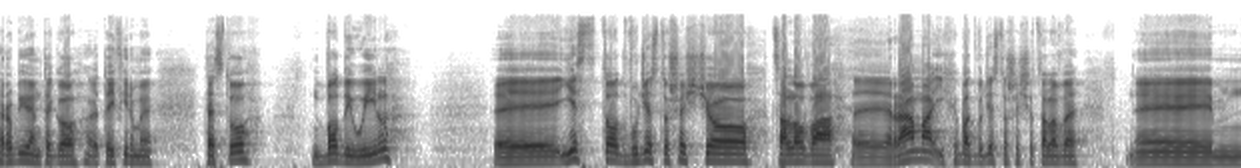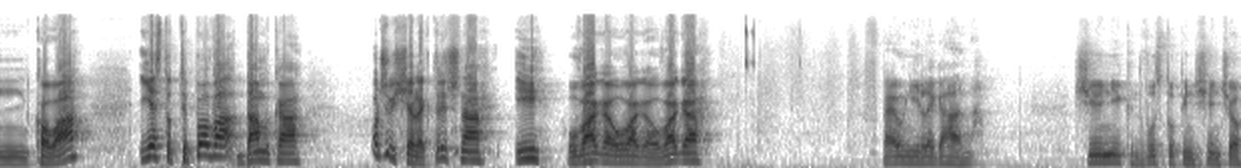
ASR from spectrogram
robiłem tego, tej firmy testu. Body Wheel. Yy, Jest to 26-calowa yy, rama i chyba 26-calowe yy, koła. Jest to typowa damka, oczywiście elektryczna i uwaga, uwaga, uwaga, w pełni legalna. Silnik 250W.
